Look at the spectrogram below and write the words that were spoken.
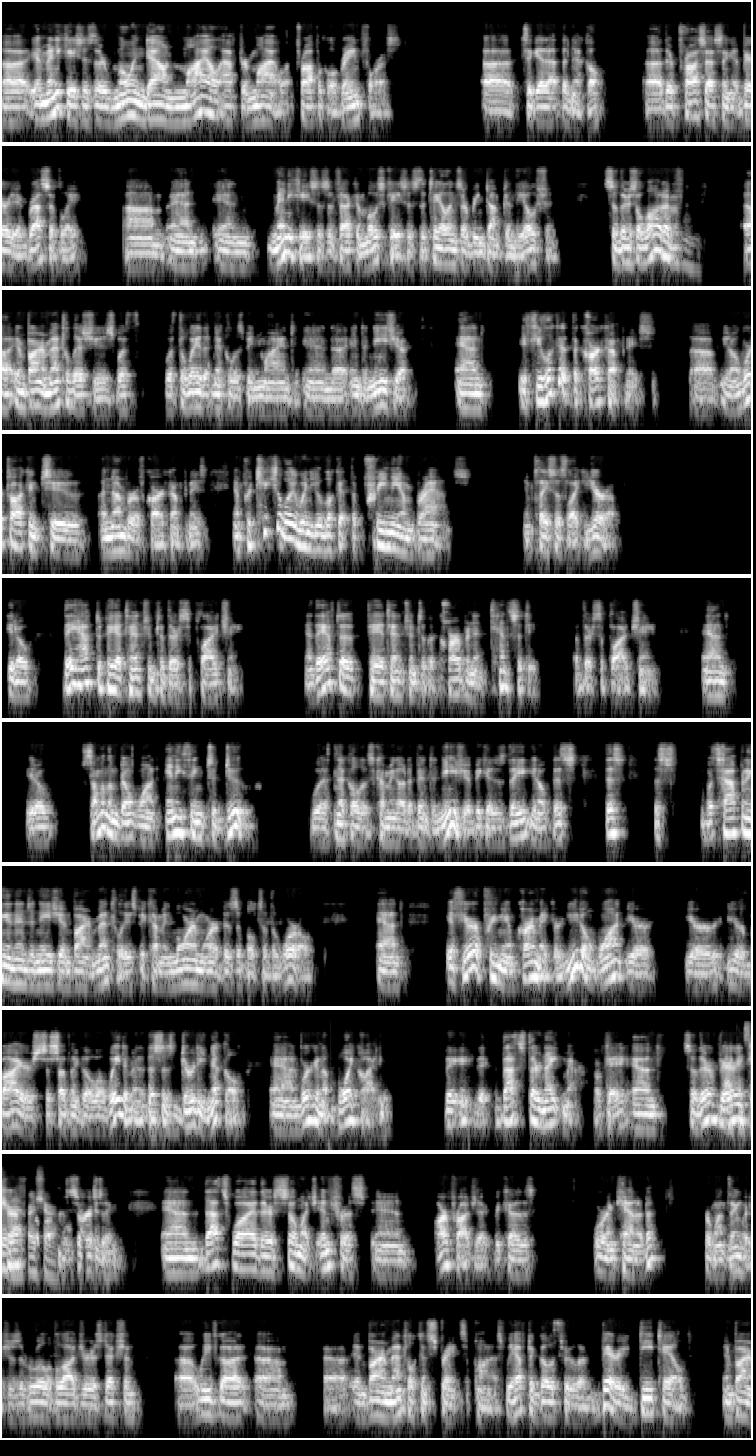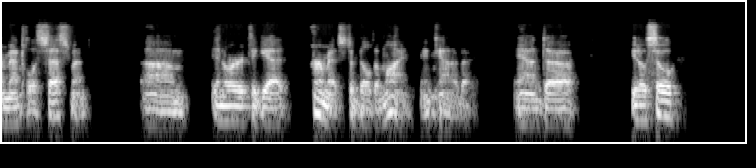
uh, in many cases they're mowing down mile after mile of tropical rainforest uh, to get at the nickel. Uh, they're processing it very aggressively. Um, and in many cases, in fact, in most cases, the tailings are being dumped in the ocean. So there's a lot of mm-hmm. uh, environmental issues with with the way that nickel is being mined in uh, Indonesia. And if you look at the car companies, uh, you know, we're talking to a number of car companies, and particularly when you look at the premium brands in places like Europe, you know, they have to pay attention to their supply chain and they have to pay attention to the carbon intensity of their supply chain. And, you know, some of them don't want anything to do with nickel that's coming out of Indonesia because they, you know, this, this, this, what's happening in Indonesia environmentally is becoming more and more visible to the world. And if you're a premium car maker, you don't want your your your buyers to suddenly go, well, wait a minute, this is dirty nickel, and we're going to boycott you. They, they, that's their nightmare. Okay, and so they're very careful for sure. sourcing, and that's why there's so much interest in our project because we're in Canada, for one thing, which is a rule of law jurisdiction. Uh, we've got um, uh, environmental constraints upon us. We have to go through a very detailed environmental assessment um, in order to get permits to build a mine in Canada. And uh, you know, so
